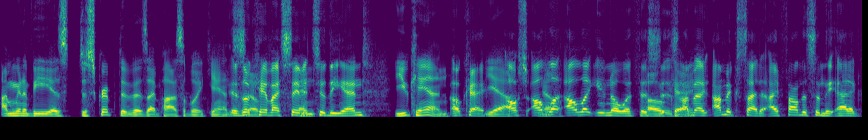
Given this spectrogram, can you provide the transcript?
I'm going to be as descriptive as I possibly can. Is so okay if I save it to the end? You can. Okay. Yeah, I'll I'll, no. let, I'll let you know what this is. Okay. I'm I'm excited. I found this in the attic.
